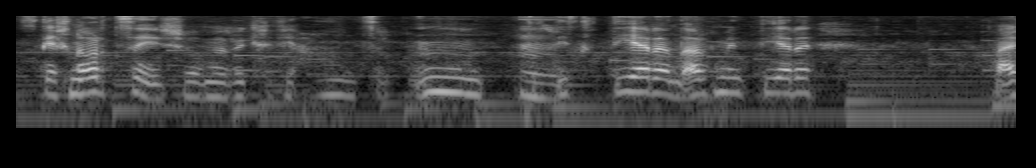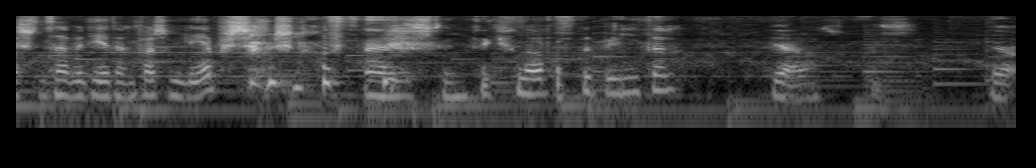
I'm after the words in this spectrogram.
das Geknurzen ist, wo man wirklich wie, mm, so, mm, so diskutieren und argumentieren. Meistens haben wir die dann fast am liebsten am Schluss. Ja, das stimmt. Die geknurzten Bilder. Ja. Ja.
